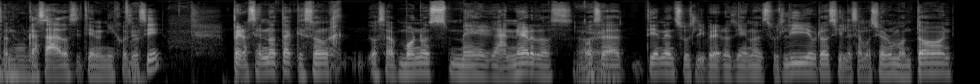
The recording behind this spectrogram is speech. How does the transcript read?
son casados y tienen hijos sí. y así pero se nota que son, o sea, monos mega nerdos. o sea, tienen sus libreros llenos de sus libros y les emociona un montón.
